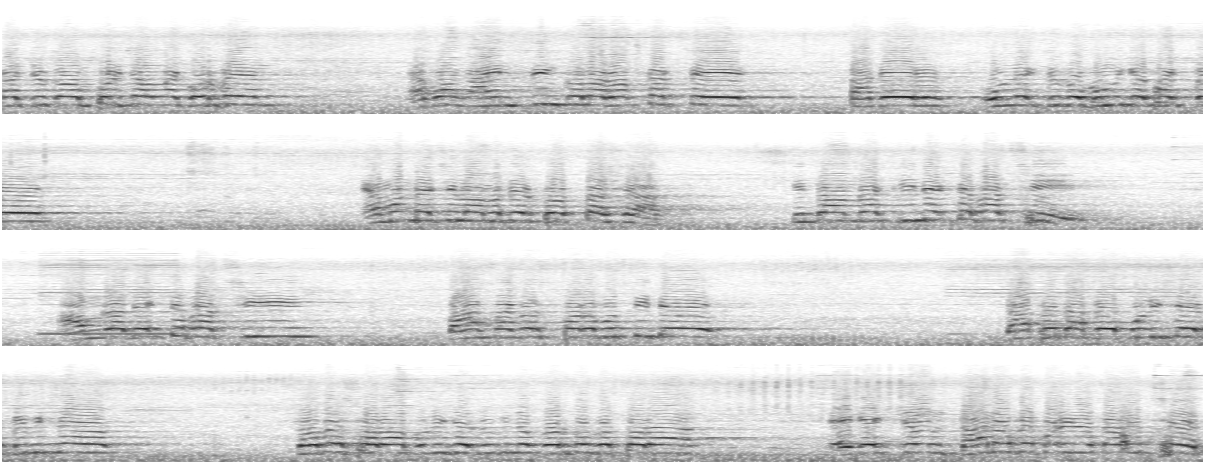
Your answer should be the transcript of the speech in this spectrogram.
কার্যক্রম পরিচালনা করবেন এবং আইন শৃঙ্খলা রক্ষার্থে তাদের উল্লেখযোগ্য ভূমিকা থাকবে। এমনটাই ছিল আমাদের প্রত্যাশা। কিন্তু আমরা কি দেখতে পাচ্ছি? আমরা দেখতে পাচ্ছি পাঁচ আগস্ট পরবর্তীতে দাপে দাপে পুলিশের বিভিন্ন সদস্যরা, পুলিশের বিভিন্ন কর্মকর্তারা এক একজন দানবে পরিণত হচ্ছেন।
